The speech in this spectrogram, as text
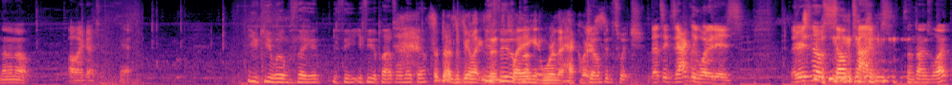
No, no, no. Oh, I got you. You get what I'm saying? You see, you see the platform right there? Sometimes I feel like You see Zen's the playing pro- it and we're the hecklers. Jump and switch. That's exactly what it is. There is no sometimes. Sometimes what?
